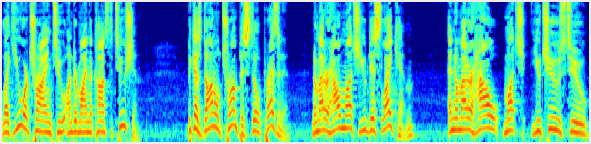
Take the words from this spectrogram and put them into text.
like you are trying to undermine the Constitution because Donald Trump is still president. No matter how much you dislike him, and no matter how much you choose to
